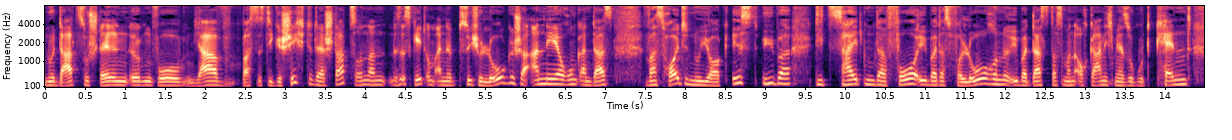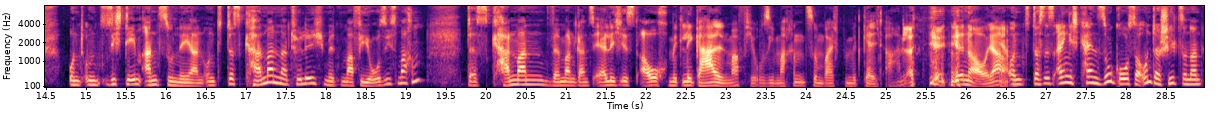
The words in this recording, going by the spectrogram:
nur darzustellen irgendwo, ja, was ist die Geschichte der Stadt, sondern es geht um eine psychologische Annäherung an das, was heute New York ist, über die Zeiten davor, über das Verlorene, über das, das man auch gar nicht mehr so gut kennt und um sich dem anzunähern. Und das kann man natürlich mit Mafiosis machen. Das kann man, wenn man ganz ehrlich ist, auch mit legalen Mafiosi machen, zum Beispiel mit Geldadel. genau, ja. ja. Und das ist eigentlich kein so großer Unterschied, sondern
